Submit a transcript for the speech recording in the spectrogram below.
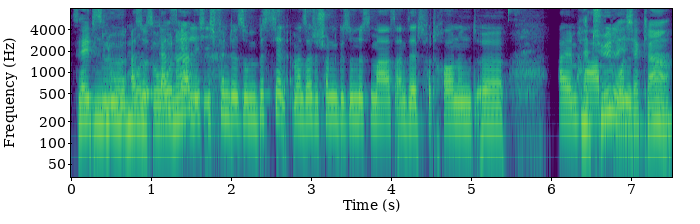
Selbstloben also und so, ganz ne? ehrlich, ich finde so ein bisschen, man sollte schon ein gesundes Maß an Selbstvertrauen und äh, allem haben. Natürlich, ja klar.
